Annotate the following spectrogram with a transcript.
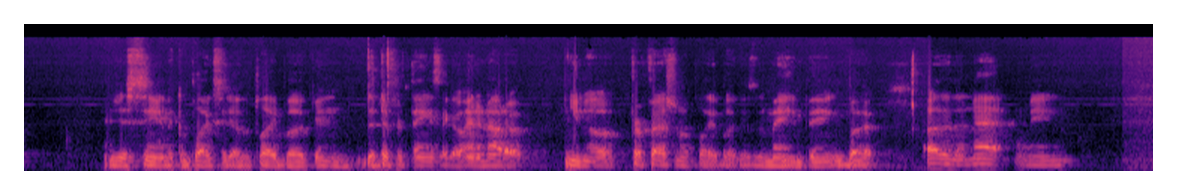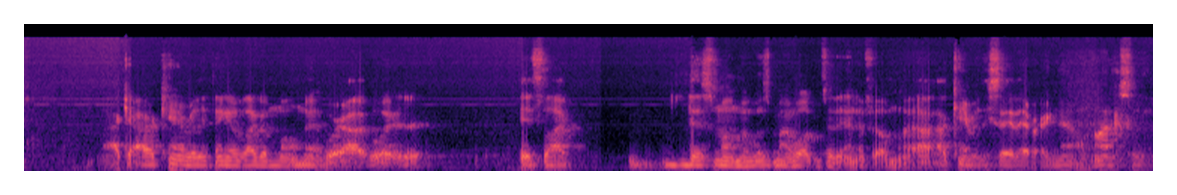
and just seeing the complexity of the playbook and the different things that go in and out of you know, professional playbook is the main thing. But other than that, I mean, I, can't really think of like a moment where I would. It's like this moment was my welcome to the NFL. I can't really say that right now, honestly.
